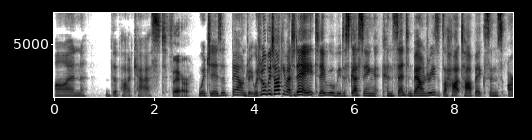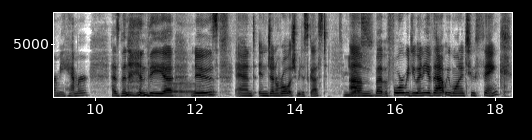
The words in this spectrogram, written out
on the podcast, Fair. which is a boundary, which we'll be talking about today. Today we will be discussing consent and boundaries. It's a hot topic since Armie Hammer has been in the uh, news, and in general, it should be discussed. Yes. Um, but before we do any of that, we wanted to thank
